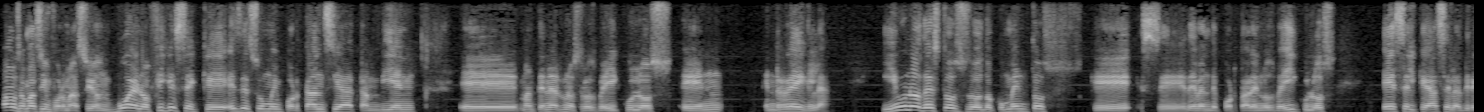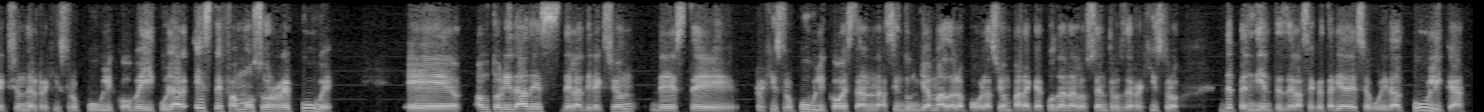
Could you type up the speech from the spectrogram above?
Vamos a más información. Bueno, fíjese que es de suma importancia también eh, mantener nuestros vehículos en, en regla. Y uno de estos documentos que se deben deportar en los vehículos es el que hace la Dirección del Registro Público Vehicular, este famoso REPUBE. Eh, autoridades de la dirección de este registro público están haciendo un llamado a la población para que acudan a los centros de registro dependientes de la Secretaría de Seguridad Pública.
